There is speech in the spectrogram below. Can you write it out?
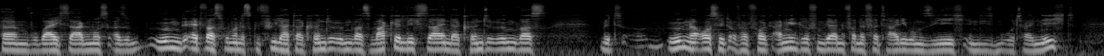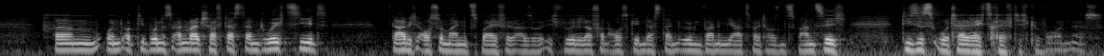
Ähm, wobei ich sagen muss, also irgendetwas, wo man das Gefühl hat, da könnte irgendwas wackelig sein, da könnte irgendwas mit irgendeiner Aussicht auf Erfolg angegriffen werden von der Verteidigung, sehe ich in diesem Urteil nicht. Ähm, und ob die Bundesanwaltschaft das dann durchzieht, da habe ich auch so meine Zweifel. Also ich würde davon ausgehen, dass dann irgendwann im Jahr 2020 dieses Urteil rechtskräftig geworden ist.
